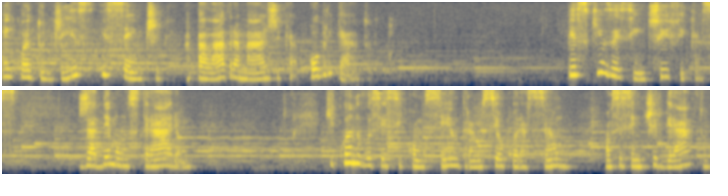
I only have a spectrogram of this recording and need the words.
enquanto diz e sente a palavra mágica obrigado. Pesquisas científicas já demonstraram que quando você se concentra no seu coração, ao se sentir grato,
